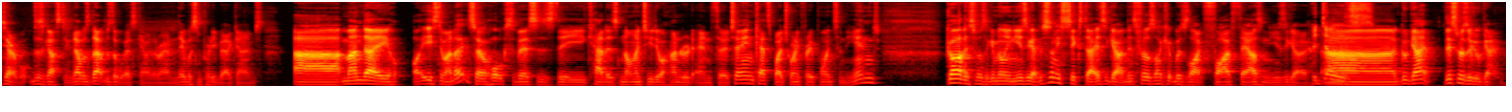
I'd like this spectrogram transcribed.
terrible, disgusting. That was that was the worst game of the round. And there were some pretty bad games. Uh, Monday, Easter Monday. So Hawks versus the Catters, ninety to one hundred and thirteen. Cats by twenty three points in the end. God, this feels like a million years ago. This is only six days ago, and this feels like it was like five thousand years ago. It does. Uh, good game. This was a good game.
